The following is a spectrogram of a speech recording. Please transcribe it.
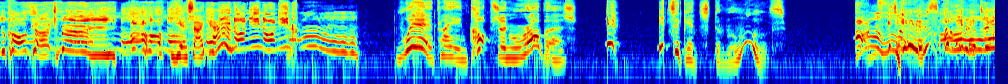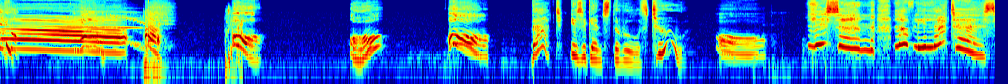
You can't catch me! Yes, I can. We're playing cops and robbers. Eh, it's against the rules. Oh, it is. Oh, Ah. Oh. Oh. Oh. That is against the rules too. Oh. Listen, lovely letters.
